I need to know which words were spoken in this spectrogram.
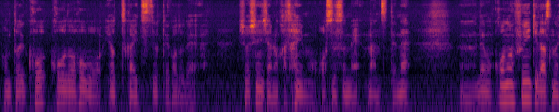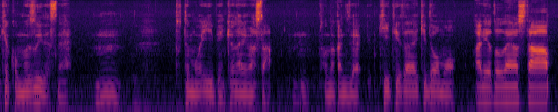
本当に行動ほぼ4つか5つということで初心者の方にもおすすめなんつってね、うん、でもこの雰囲気出すの結構むずいですね。うん。とてもいい勉強になりました、うん、そんな感じで聞いていただきどうもありがとうございました。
